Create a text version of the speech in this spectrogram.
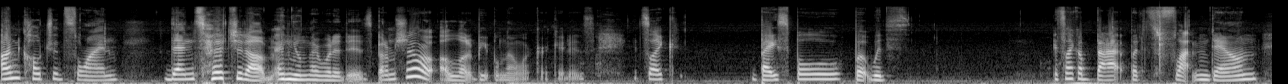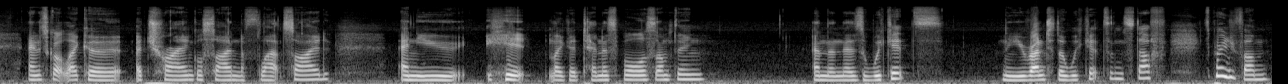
uncultured swine, then search it up and you'll know what it is. But I'm sure a lot of people know what cricket is. It's like baseball, but with. It's like a bat, but it's flattened down and it's got like a, a triangle side and a flat side. And you hit like a tennis ball or something and then there's wickets. And then you run to the wickets and stuff. It's pretty fun.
